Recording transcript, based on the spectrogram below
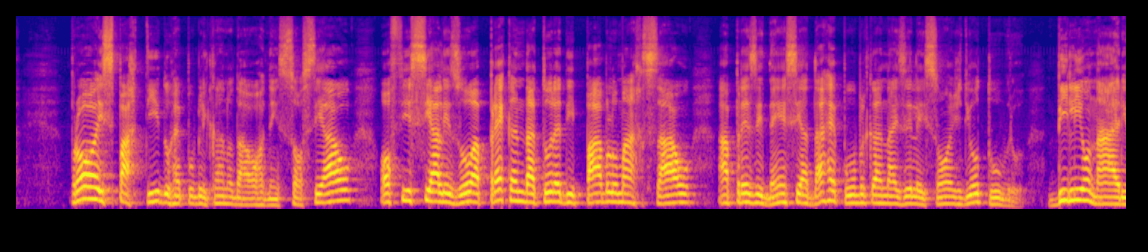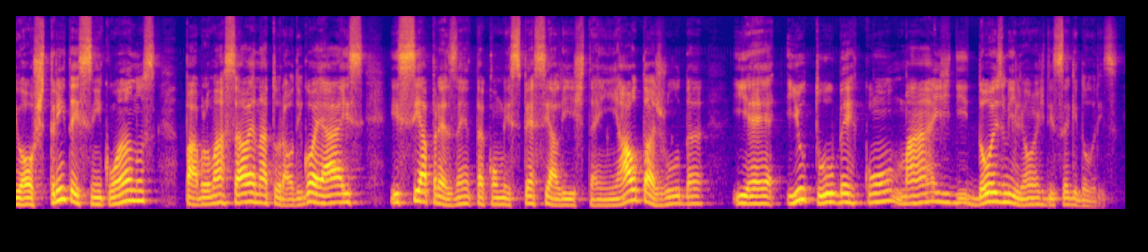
Prós Partido Republicano da Ordem Social oficializou a pré-candidatura de Pablo Marçal à presidência da República nas eleições de outubro. Bilionário aos 35 anos, Pablo Marçal é natural de Goiás e se apresenta como especialista em autoajuda e é youtuber com mais de 2 milhões de seguidores.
